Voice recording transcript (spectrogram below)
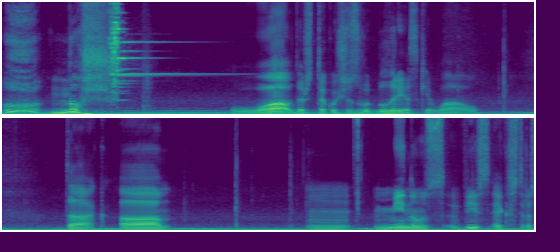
О, нож! Вау, даже такой еще звук был резкий, вау. Так, э, минус вис экстра,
